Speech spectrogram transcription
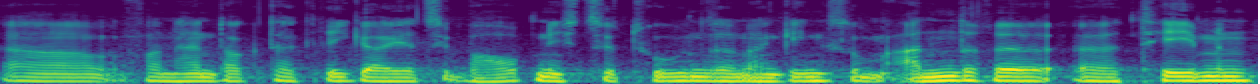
von Herrn Dr. Krieger jetzt überhaupt nichts zu tun, sondern ging es um andere äh, Themen.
